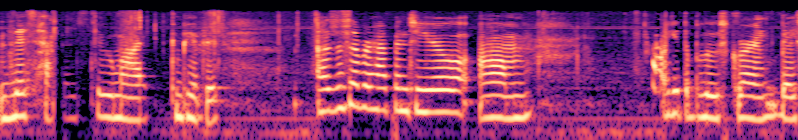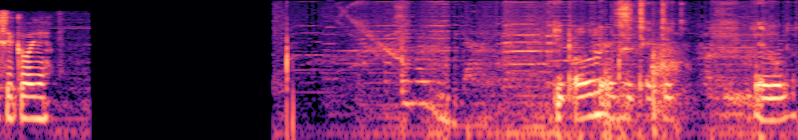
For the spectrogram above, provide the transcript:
this happens to my computer. Has this ever happened to you? Um, I get the blue screen, basically. Your problem is detected and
